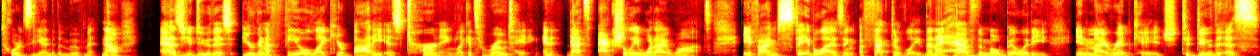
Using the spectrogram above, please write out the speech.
towards the end of the movement. Now, as you do this, you're gonna feel like your body is turning, like it's rotating. And that's actually what I want. If I'm stabilizing effectively, then I have the mobility in my rib cage to do this.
